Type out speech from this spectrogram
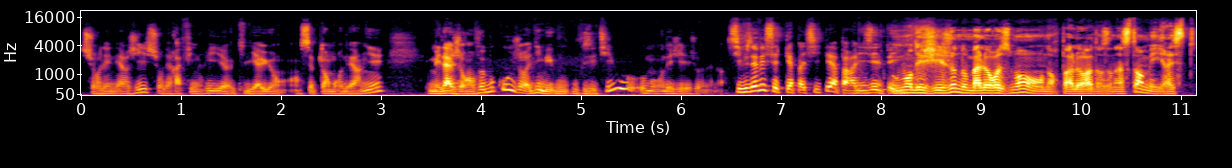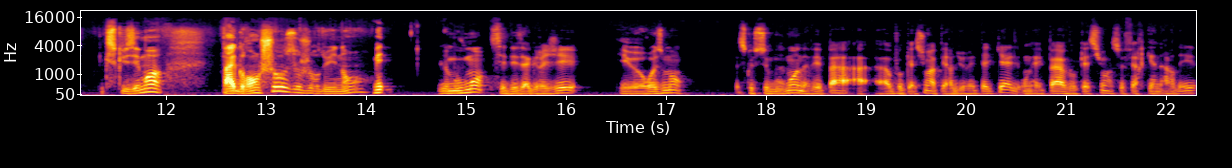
sur l'énergie, sur les raffineries qu'il y a eu en, septembre dernier. Mais là, j'en veux beaucoup. J'aurais dit, mais vous, vous étiez où au moment des Gilets jaunes alors? Si vous avez cette capacité à paralyser le pays. Au moment des Gilets jaunes, donc malheureusement, on en reparlera dans un instant, mais il reste, excusez-moi, pas grand-chose aujourd'hui, non? Mais le mouvement s'est désagrégé, et heureusement, parce que ce mouvement n'avait pas vocation à perdurer tel quel. On n'avait pas vocation à se faire canarder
